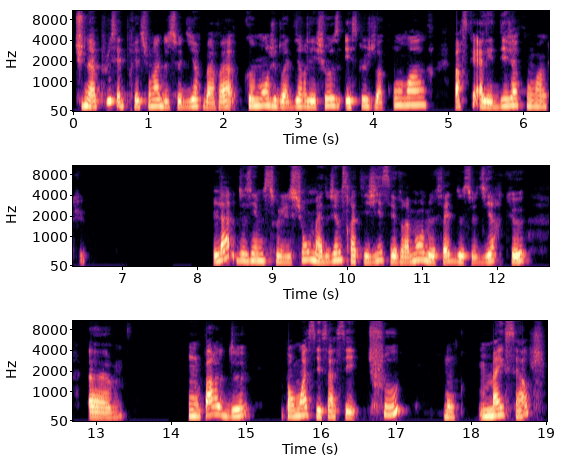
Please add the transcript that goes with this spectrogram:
tu n'as plus cette pression-là de se dire, bah comment je dois dire les choses, est-ce que je dois convaincre, parce qu'elle est déjà convaincue. La deuxième solution, ma deuxième stratégie, c'est vraiment le fait de se dire que euh, on parle de, pour moi, c'est ça, c'est true, donc myself,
